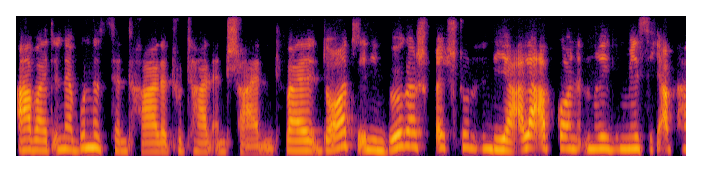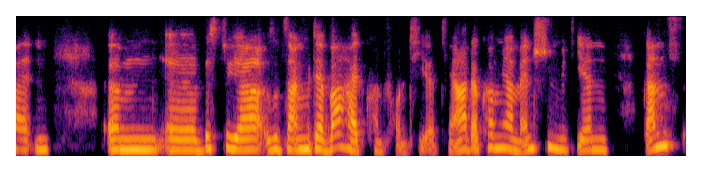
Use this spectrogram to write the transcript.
Arbeit in der Bundeszentrale total entscheidend, weil dort in den Bürgersprechstunden, die ja alle Abgeordneten regelmäßig abhalten, ähm, äh, bist du ja sozusagen mit der Wahrheit konfrontiert. Ja, da kommen ja Menschen mit ihren ganz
